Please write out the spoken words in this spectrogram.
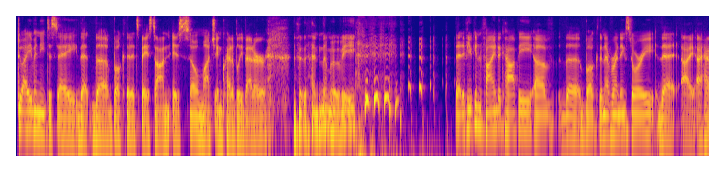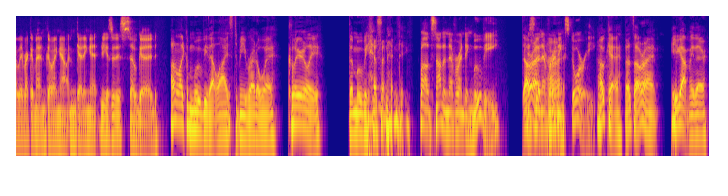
do I even need to say that the book that it's based on is so much incredibly better than the movie? that if you can find a copy of the book, The Neverending Story, that I, I highly recommend going out and getting it because it is so good. I don't like a movie that lies to me right away. Clearly, the movie has an ending. Well, it's not a never-ending movie. All it's right, a never-ending right. story. Okay, that's all right. You got me there.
